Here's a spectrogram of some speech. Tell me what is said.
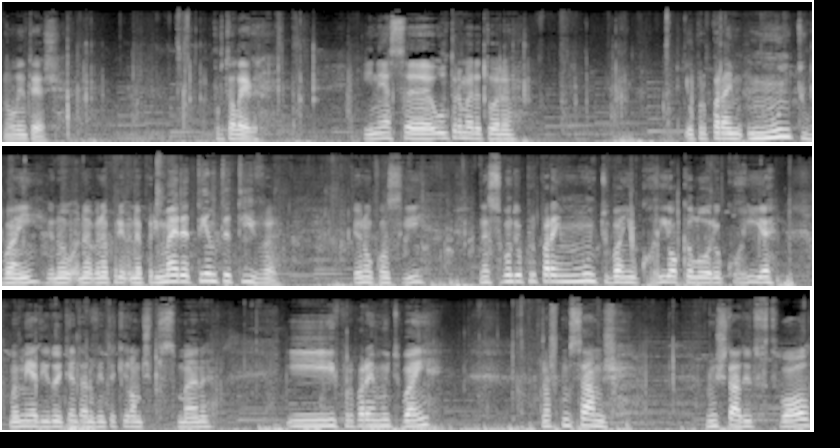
no Alentejo, Porto Alegre. E nessa ultramaratona eu preparei-me muito bem. Eu, na, na, na primeira tentativa eu não consegui, na segunda eu preparei muito bem, eu corria ao calor, eu corria uma média de 80 a 90 km por semana e preparei muito bem. Nós começámos num estádio de futebol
